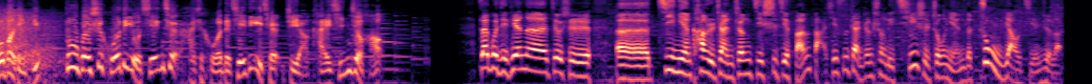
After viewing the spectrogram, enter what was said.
播报点评：不管是活得有仙气儿，还是活得接地气儿，只要开心就好。再过几天呢，就是呃纪念抗日战争暨世界反法西斯战争胜利七十周年的重要节日了。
